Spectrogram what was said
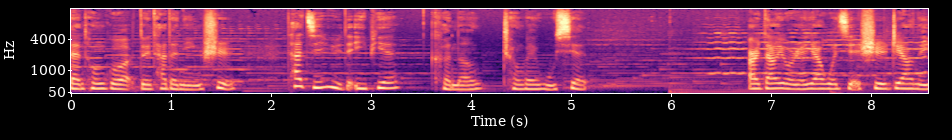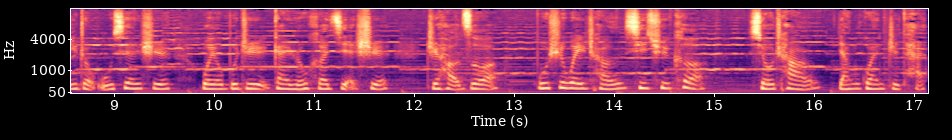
但通过对它的凝视，他给予的一瞥可能成为无限。而当有人让我解释这样的一种无限时，我又不知该如何解释，只好做“不是未成西去客”。休唱阳关之叹，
